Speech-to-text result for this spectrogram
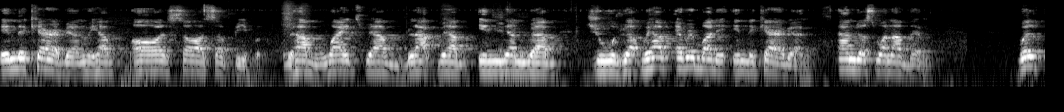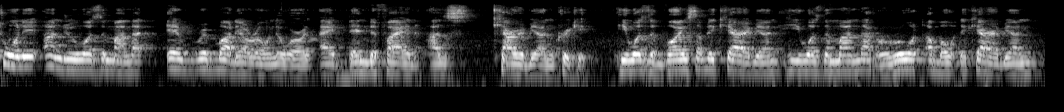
in the Caribbean we have all sorts of people. We have whites, we have black, we have Indian, we have Jews, we have, we have everybody in the Caribbean. I'm just one of them. Well, Tony Andrew was the man that everybody around the world identified as Caribbean cricket. He was the voice of the Caribbean. He was the man that wrote about the Caribbean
